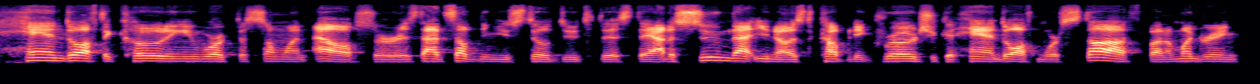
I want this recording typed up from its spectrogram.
hand off the coding and work to someone else or is that something you still do to this day? I'd assume that you know as the company grows you could hand off more stuff but i'm wondering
